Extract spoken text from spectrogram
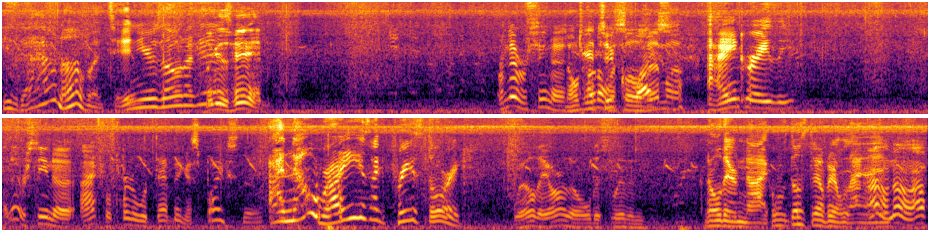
He's I don't know, but ten years old, I guess. Look at his head. I've never seen a Don't get too with close, spikes. Emma. I ain't crazy. Never seen an actual turtle with that big of spikes though. I know, right? He's like prehistoric. Well, they are the oldest living. No, they're not. Don't stand lying. I don't know how far.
